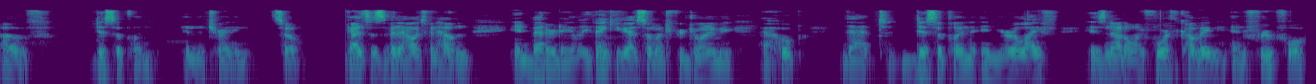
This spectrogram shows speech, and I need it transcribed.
of discipline in the training. So, guys, this has been Alex Van Houten in Better Daily. Thank you guys so much for joining me. I hope that discipline in your life is not only forthcoming and fruitful,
